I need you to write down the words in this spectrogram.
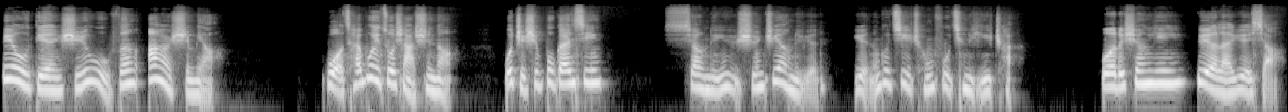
六点十五分二十秒。我才不会做傻事呢，我只是不甘心，像林雨生这样的人也能够继承父亲的遗产。我的声音越来越小。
